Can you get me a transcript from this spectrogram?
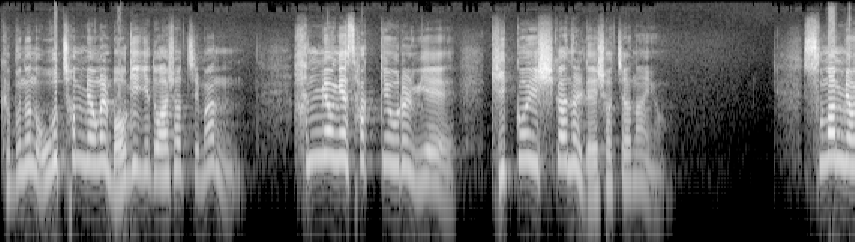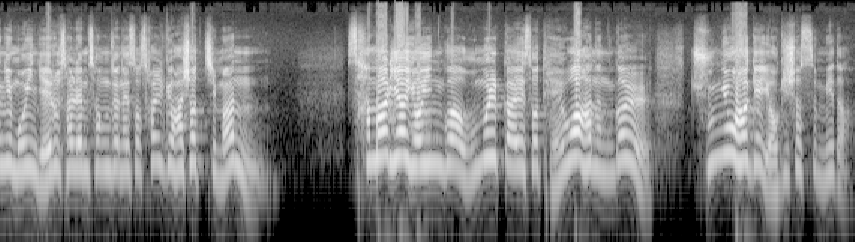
그분은 5천 명을 먹이기도 하셨지만 한 명의 삭개오를 위해 기꺼이 시간을 내셨잖아요. 수만 명이 모인 예루살렘 성전에서 설교하셨지만 사마리아 여인과 우물가에서 대화하는 걸 중요하게 여기셨습니다.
